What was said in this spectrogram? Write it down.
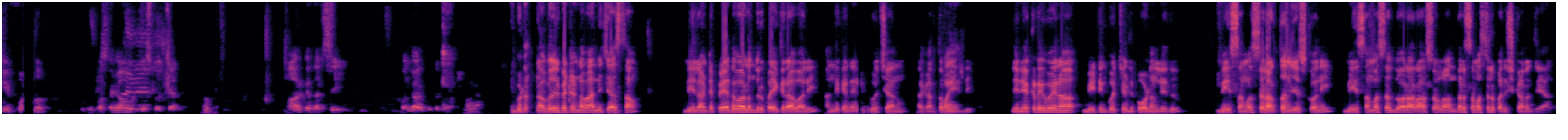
ఈ ఫోన్లో ఇప్పుడు కొత్తగా ఒకటి తీసుకొచ్చాను ఓకే. మార్గదర్శి బంగారు కుటుంబం. బంగారు. ఇప్పుడు నాకు వదిలిపెట్టండమా అన్ని చేస్తాం. మీలాంటి పేదవాళ్ళందరూ పైకి రావాలి. అందుకే నేను ఇక్కడికి వచ్చాను. నాకు అర్థమైంది. నేను ఎక్కడికి పోయినా మీటింగ్కి వచ్చి వెళ్ళిపోవడం లేదు. మీ సమస్యలు అర్థం చేసుకొని మీ సమస్యల ద్వారా రాష్ట్రంలో అందరి సమస్యలు పరిష్కారం చేయాలి.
